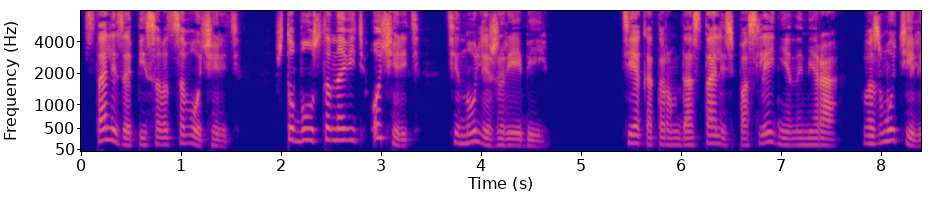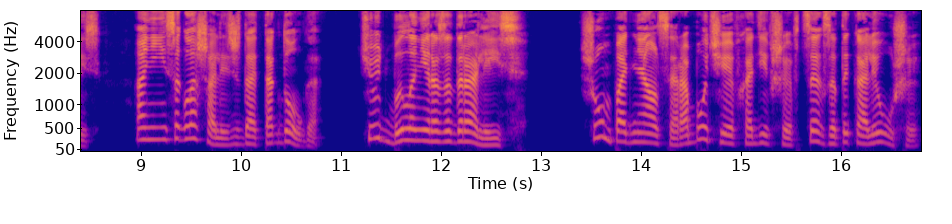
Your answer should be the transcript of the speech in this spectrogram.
стали записываться в очередь. Чтобы установить очередь, тянули жребий. Те, которым достались последние номера, возмутились. Они не соглашались ждать так долго. Чуть было не разодрались. Шум поднялся, рабочие, входившие в цех, затыкали уши.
